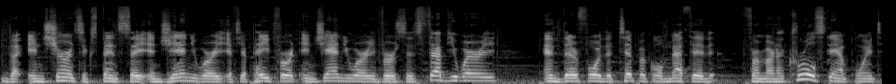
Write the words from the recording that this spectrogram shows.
the insurance expense say in January if you paid for it in January versus February and therefore the typical method from an accrual standpoint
